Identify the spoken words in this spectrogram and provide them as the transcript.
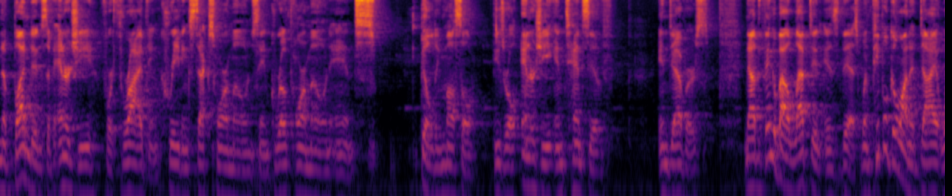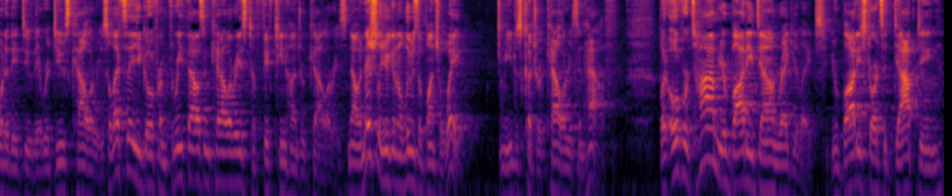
an abundance of energy for thriving, creating sex hormones and growth hormone and building muscle. These are all energy intensive endeavors. Now, the thing about leptin is this. When people go on a diet, what do they do? They reduce calories. So let's say you go from 3,000 calories to 1,500 calories. Now, initially, you're going to lose a bunch of weight. I mean, you just cut your calories in half. But over time, your body down regulates. Your body starts adapting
